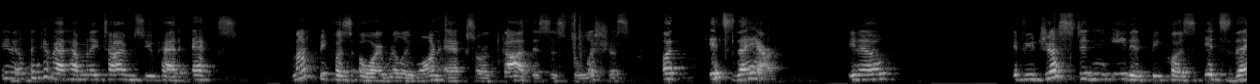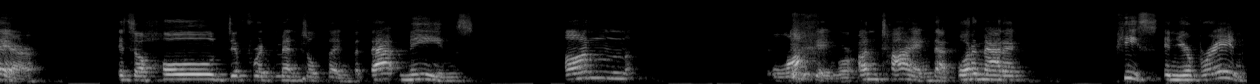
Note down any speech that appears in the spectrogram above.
You know, think about how many times you've had X, not because, oh, I really want X or God, this is delicious, but it's there. You know, if you just didn't eat it because it's there, it's a whole different mental thing. But that means unlocking or untying that automatic piece in your brain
